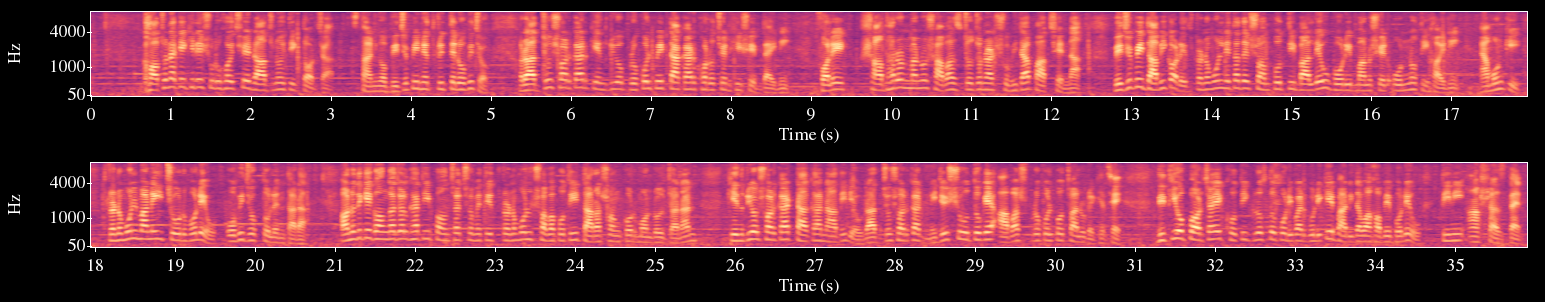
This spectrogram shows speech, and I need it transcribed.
ঘটনাকে ঘিরে শুরু হয়েছে রাজনৈতিক চর্চা স্থানীয় বিজেপি নেতৃত্বের অভিযোগ, রাজ্য সরকার কেন্দ্রীয় প্রকল্পের টাকার খরচের হিসেব দেয়নি। ফলে সাধারণ মানুষ আবাস যোজনার সুবিধা পাচ্ছেন না। বিজেপি দাবি করে, তৃণমূল নেতাদের সম্পত্তি বাড়লেও গরিব মানুষের উন্নতি হয়নি। এমনকি তৃণমূল মানেই চোর বলেও অভিযোগ তোলেন তারা। অন্যদিকে গঙ্গাজলঘাটি পঞ্চায়েত সমিতির তৃণমূল সভাপতি তারাশঙ্কর মণ্ডল জানান, কেন্দ্রীয় সরকার টাকা না দিলেও রাজ্য সরকার নিজস্ব উদ্যোগে আবাস প্রকল্প চালু রেখেছে। দ্বিতীয় পর্যায়ে ক্ষতিগ্রস্ত পরিবারগুলিকে বাড়ি দেওয়া হবে বলেও তিনি আশ্বাস দেন।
